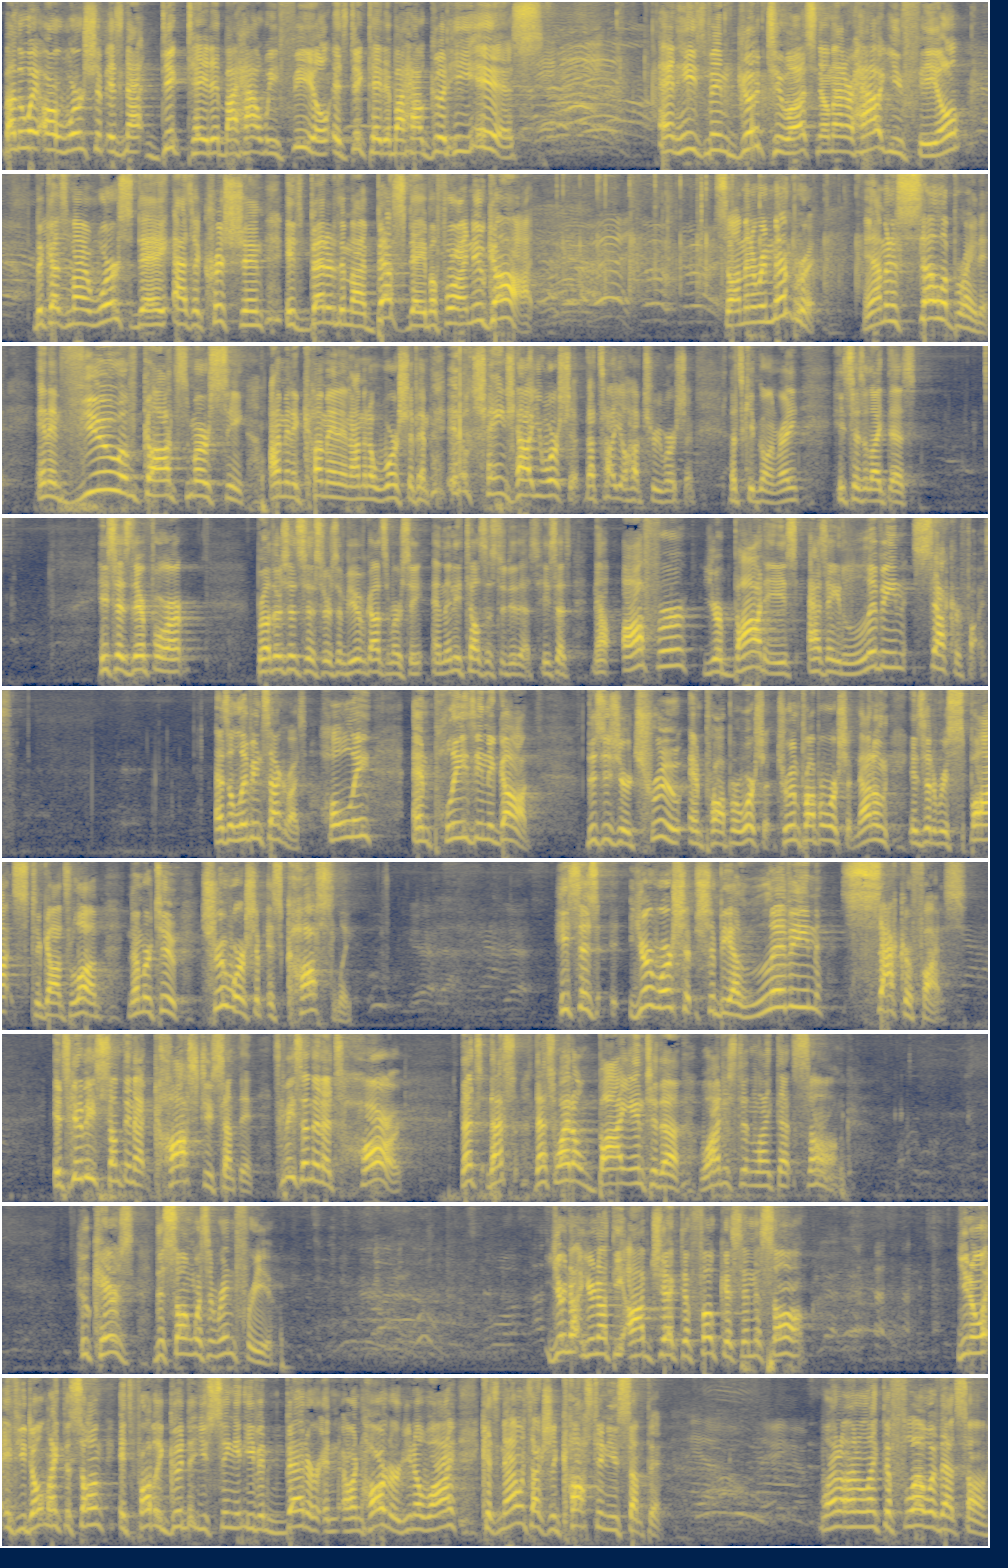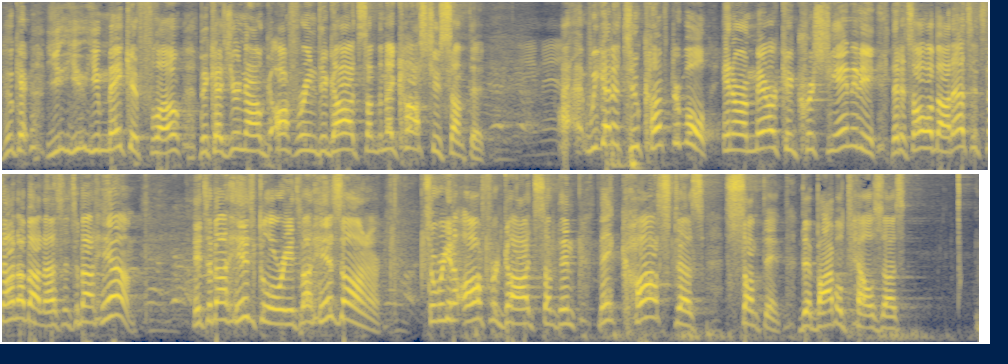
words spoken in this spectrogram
By the way, our worship is not dictated by how we feel, it's dictated by how good He is. And He's been good to us no matter how you feel, because my worst day as a Christian is better than my best day before I knew God. So I'm going to remember it and I'm going to celebrate it. And in view of God's mercy, I'm to come in and I'm to worship Him. It'll change how you worship. That's how you'll have true worship. Let's keep going. Ready? He says it like this He says, Therefore, brothers and sisters, in view of God's mercy, and then He tells us to do this. He says, Now offer your bodies as a living sacrifice. As a living sacrifice, holy and pleasing to God. This is your true and proper worship. True and proper worship. Not only is it a response to God's love, number two, true worship is costly. He says your worship should be a living sacrifice. It's to be something that costs you something. It's to be something that's hard. That's, that's, that's why I don't buy into the, well, I just didn't like that song. Who cares? This song wasn't written for you. You're not, you're not the object of focus in the song. You know what? If you don't like the song, it's probably good that you sing it even better and, and harder. You know why? Because now it's actually costing you something. Well, I don't, I don't, like the flow of that song. Who cares? You, you, you make it flow because you're now offering to God something that cost you something. I, we got it too comfortable in our American Christianity that it's all about us. It's not about us, it's about Him. It's about His glory, it's about His honor. So we're going to offer God something that cost us something. The Bible tells us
